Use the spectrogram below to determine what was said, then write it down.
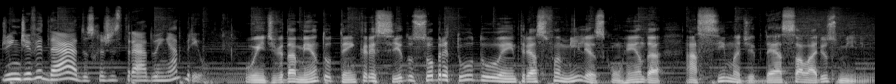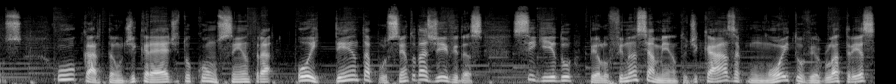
de endividados registrado em abril. O endividamento tem crescido, sobretudo entre as famílias com renda acima de 10 salários mínimos. O cartão de crédito concentra 80% das dívidas, seguido pelo financiamento de casa com 8,3%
